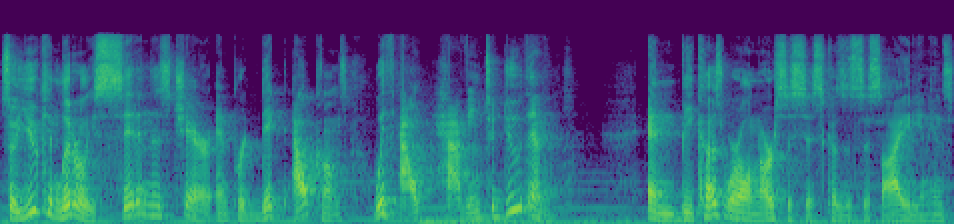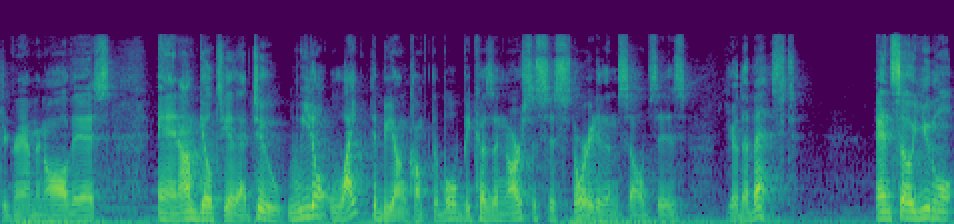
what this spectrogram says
So you can literally sit in this chair and predict outcomes without having to do them. And because we're all narcissists because of society and Instagram and all this, and I'm guilty of that too, we don't like to be uncomfortable because a narcissist story to themselves is you're the best. And so you don't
